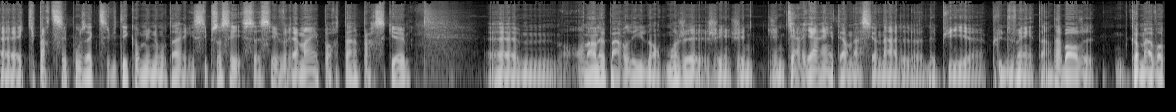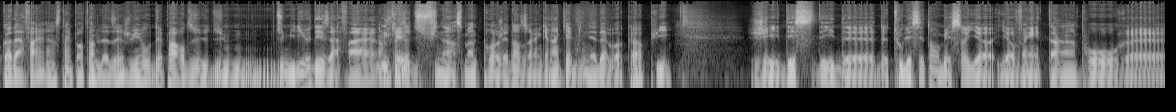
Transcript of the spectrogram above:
euh, qui participe aux activités communautaires ici. Puis ça, c'est vraiment important parce que euh, on en a parlé. Donc, moi, j'ai une, une, carrière internationale là, depuis euh, plus de 20 ans. D'abord, comme avocat d'affaires, hein, c'est important de le dire. Je viens au départ du, du, du milieu des affaires. Okay. Je faisais du financement de projet dans un grand cabinet d'avocats. Puis, j'ai décidé de, de, tout laisser tomber ça il y a, il y a 20 ans pour euh,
